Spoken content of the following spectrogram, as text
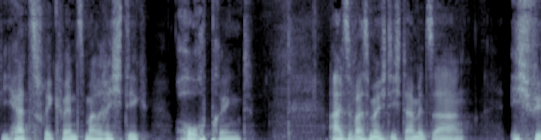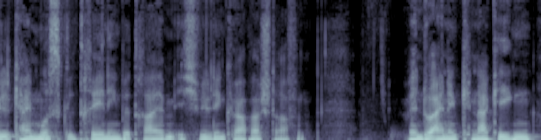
die Herzfrequenz mal richtig hochbringt. Also, was möchte ich damit sagen? Ich will kein Muskeltraining betreiben, ich will den Körper straffen. Wenn du einen knackigen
